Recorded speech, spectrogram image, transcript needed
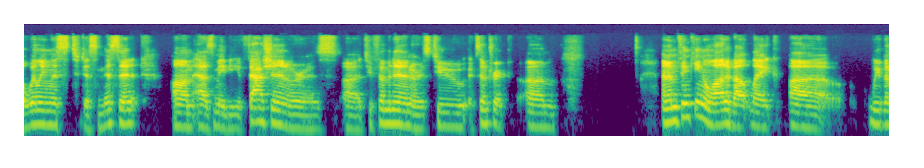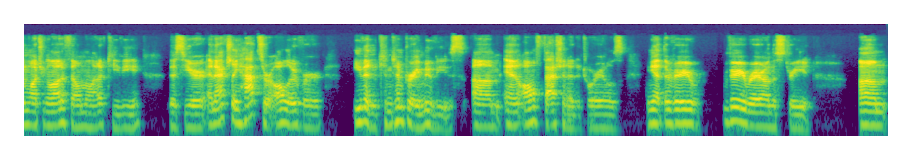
a willingness to dismiss it um, as maybe fashion or as uh, too feminine or as too eccentric. Um, and I'm thinking a lot about like, uh, we've been watching a lot of film, a lot of TV this year, and actually hats are all over even contemporary movies um, and all fashion editorials, and yet they're very, very rare on the street. Um,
